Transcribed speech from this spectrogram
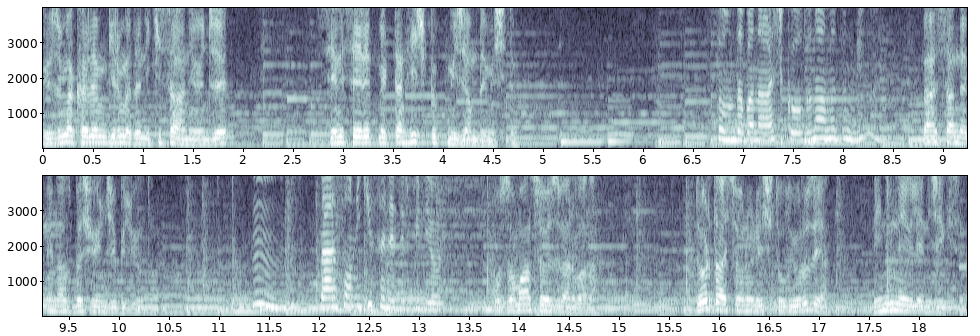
Gözüme kalem girmeden iki saniye önce seni seyretmekten hiç bıkmayacağım demiştim. Sonunda bana aşık olduğunu anladın değil mi? Ben senden en az beş ay önce biliyordum. Hmm, ben son iki senedir biliyorum. O zaman söz ver bana. Dört ay sonra reşit oluyoruz ya. Benimle evleneceksin.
